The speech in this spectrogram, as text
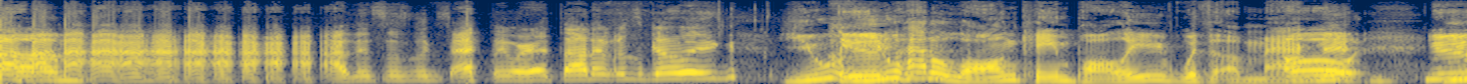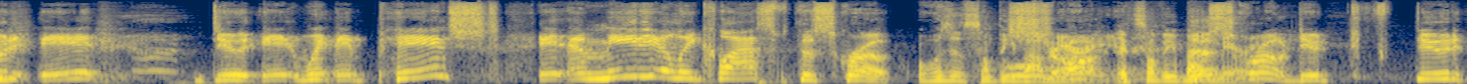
Um, this is exactly where I thought it was going. You Dude. you had a long cane poly with a magnet. Oh, dude, it, dude, it went, it pinched, it immediately clasped the scrot. or was it something about Sure. Mary? It's something The about Mary. scrot, dude. Dude,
